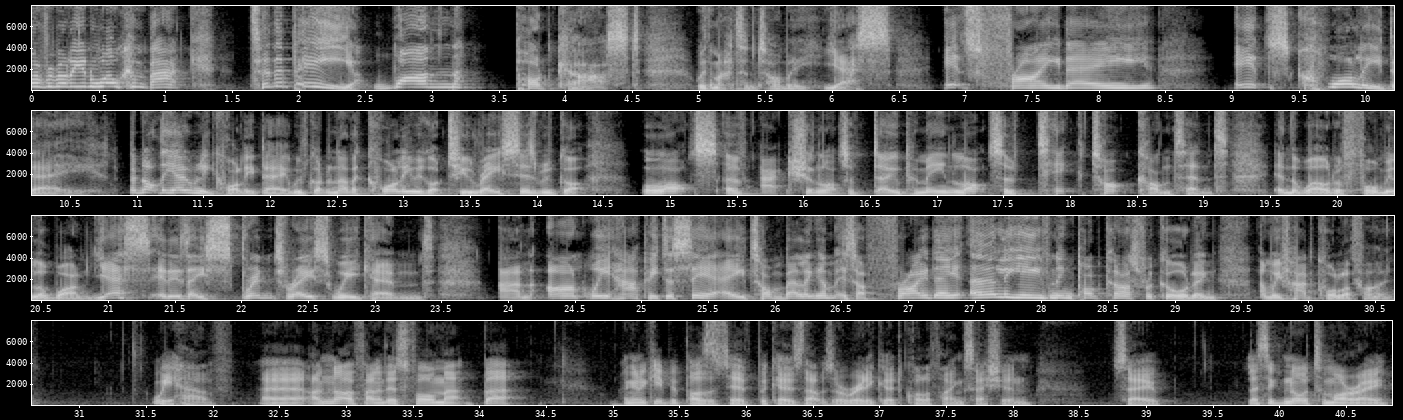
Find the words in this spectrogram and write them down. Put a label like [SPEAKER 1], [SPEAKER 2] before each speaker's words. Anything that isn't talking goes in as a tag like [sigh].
[SPEAKER 1] Hello, everybody, and welcome back to the P1 podcast with Matt and Tommy. Yes, it's Friday. It's Quali Day, but not the only Quali Day. We've got another Quali, we've got two races, we've got lots of action, lots of dopamine, lots of TikTok content in the world of Formula One. Yes, it is a sprint race weekend. And aren't we happy to see it, eh, Tom Bellingham? It's a Friday early evening podcast recording, and we've had qualifying.
[SPEAKER 2] We have. Uh, I'm not a fan of this format, but I'm going to keep it positive because that was a really good qualifying session. So let's ignore tomorrow.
